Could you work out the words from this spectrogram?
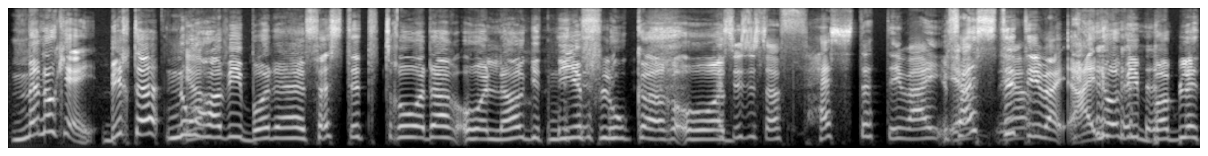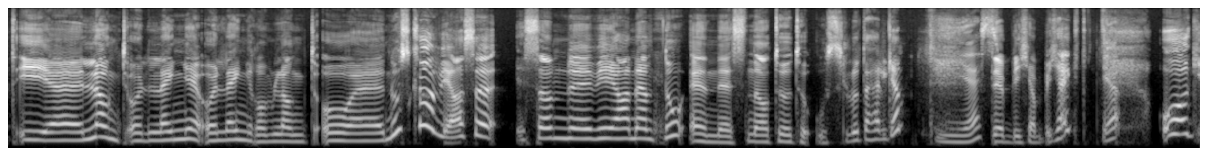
Men ok, Birte. Nå Ja. har vi både festet tråder og laget nye floker og Jeg syns du sa 'festet i vei'. Ja, Festet ja. i vei! Nei, nå har vi bablet i eh, langt og lenge og lenger om langt. Og eh, nå skal vi altså, som vi har nevnt nå, en eh, snartur til Oslo til helgen. Yes. Det blir kjempekjekt. Ja. Og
